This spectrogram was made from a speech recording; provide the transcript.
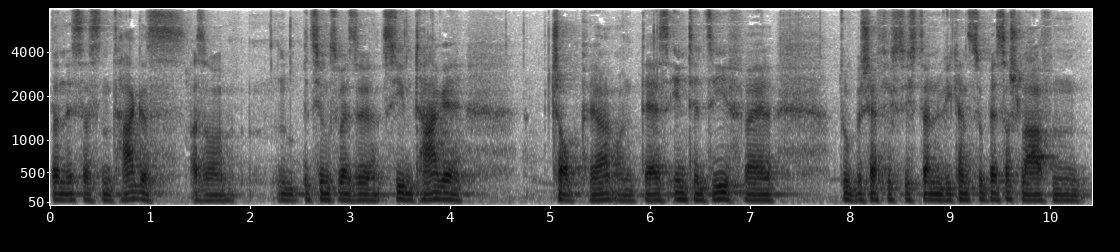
dann ist das ein Tages-, also beziehungsweise sieben Tage Job, ja, und der ist intensiv, weil du beschäftigst dich dann, wie kannst du besser schlafen,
